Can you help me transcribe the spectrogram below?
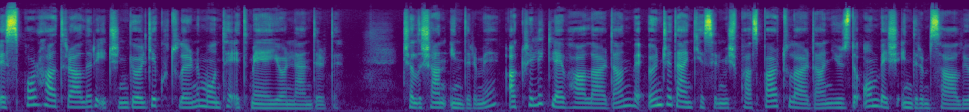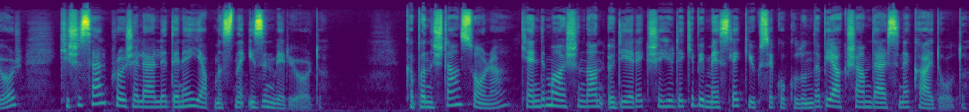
ve spor hatıraları için gölge kutularını monte etmeye yönlendirdi. Çalışan indirimi, akrilik levhalardan ve önceden kesilmiş paspartulardan %15 indirim sağlıyor, kişisel projelerle deney yapmasına izin veriyordu. Kapanıştan sonra kendi maaşından ödeyerek şehirdeki bir meslek yüksekokulunda bir akşam dersine kaydoldu.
